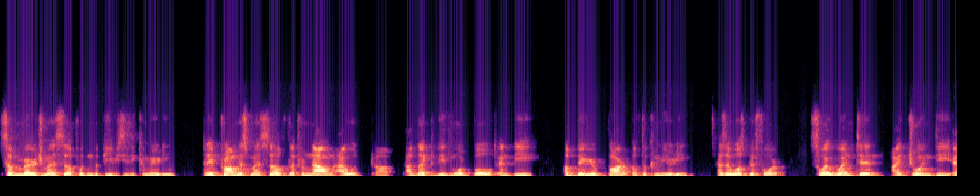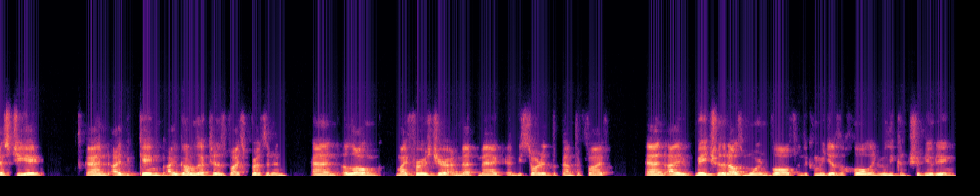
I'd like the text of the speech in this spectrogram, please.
submerge myself within the PVCC community. And I promised myself that from now on I would uh, I'd like to be more bold and be a bigger part of the community as I was before. So I went in, I joined the SGA, and I became, I got elected as vice president. And along my first year, I met Meg and we started the Panther Five. And I made sure that I was more involved in the community as a whole and really contributing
